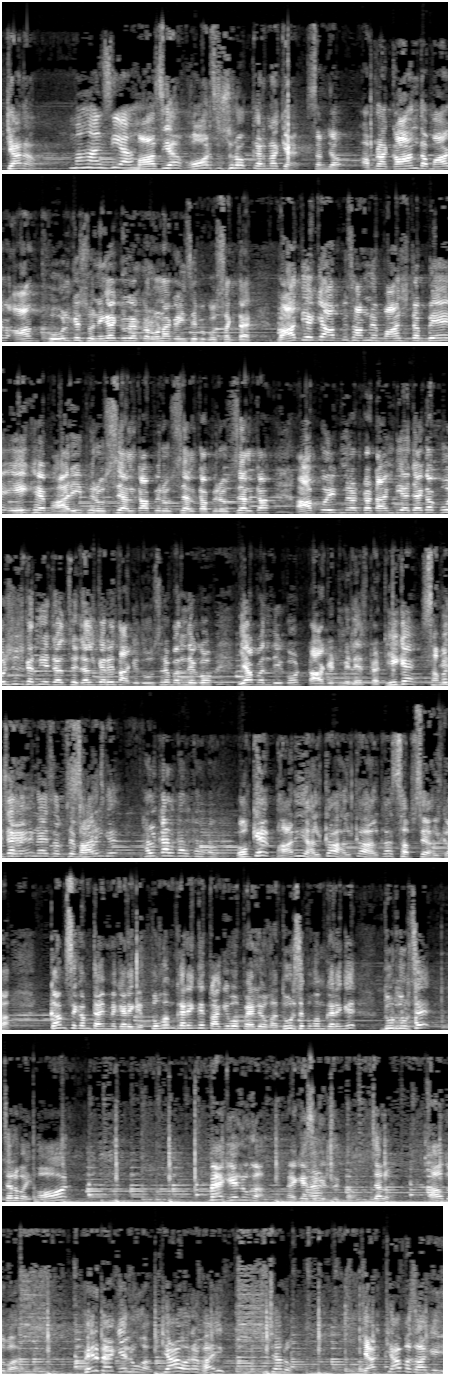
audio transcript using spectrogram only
क्या नाम? महाजिया। माजिया गौर से सुनो करना क्या है? समझाओ। अपना कान दिमाग आँख खोल के सुनेगा क्योंकि कोरोना कहीं से भी घुस सकता है। बात यह है कि आपके सामने पाँच डब्बे हैं एक है भारी फिर उससे हल्का फिर उससे हल्का फिर उससे हल्का। आपको एक मिनट का टाइम दिया जाएगा। कोशिश करनी है जल्द से जल्द करें ताकि दूसरे बंदे को या बंदी को टारगेट मिले इसका ठीक है? समझ रखना है सबसे भारी। हल्का हल्का हल्का हल्का। ओके भारी हल्का हल्का हल्का सबसे हल्का। कम से कम टाइम में करेंगे। पुगम करेंगे ताकि वो पहले होगा। दूर से पुगम करेंगे। दूर दूर से। चलो भाई और मैं खेलूँगा। मैं कैसे खेल सकता हूँ? चलो आओ दोबारा। फिर मैं खेलूँगा। क्या हो रहा है भाई? चलो यार क्या मज़ाक है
